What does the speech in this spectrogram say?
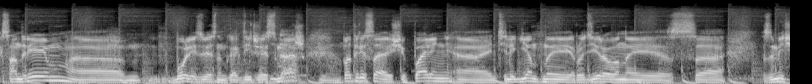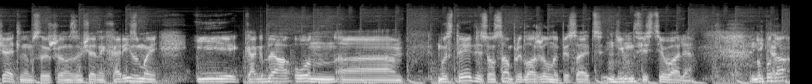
с Андреем, э, более известным как диджей Smash. Потрясающий парень, э, интеллигентный, эрудированный, с э, замечательным, совершенно замечательной харизмой. И когда он, э, мы встретились, он сам предложил написать гимн фестиваля. Ну, И как-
